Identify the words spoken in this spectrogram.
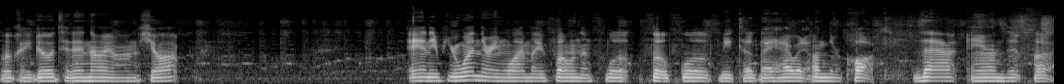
look, I go to the Nyan shop. And if you're wondering why my phone is slow, so slow, because I have it underclocked. That and it's, uh,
